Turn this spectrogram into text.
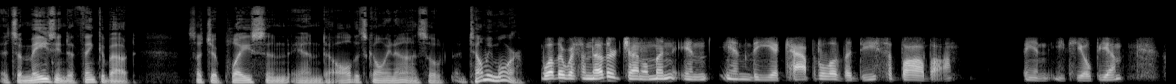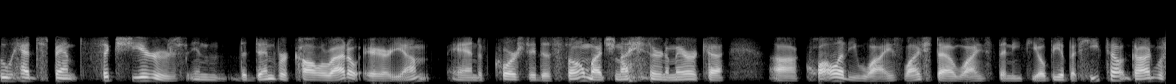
it's amazing to think about such a place and and all that's going on. So tell me more. Well, there was another gentleman in in the capital of Addis Ababa in Ethiopia who had spent six years in the Denver, Colorado area, and of course, it is so much nicer in America uh, quality wise, lifestyle wise, than Ethiopia, but he felt God was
